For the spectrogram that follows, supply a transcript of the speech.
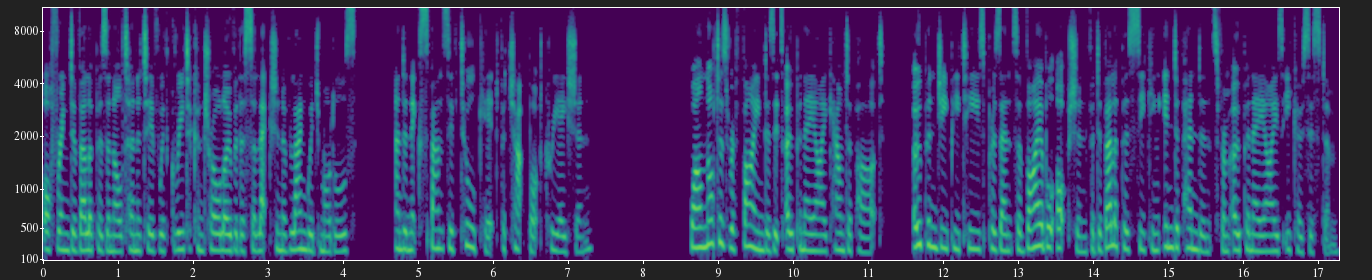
offering developers an alternative with greater control over the selection of language models and an expansive toolkit for chatbot creation. While not as refined as its OpenAI counterpart, OpenGPTs presents a viable option for developers seeking independence from OpenAI's ecosystem.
